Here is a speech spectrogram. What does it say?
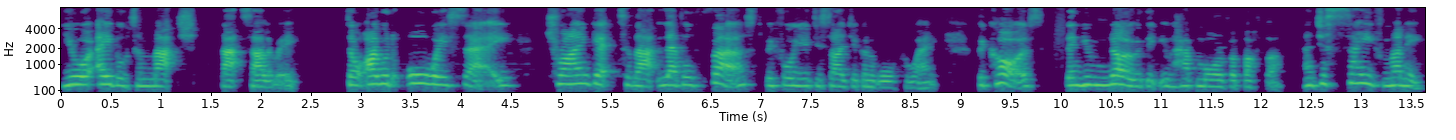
you're able to match that salary so i would always say try and get to that level first before you decide you're going to walk away because then you know that you have more of a buffer and just save money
